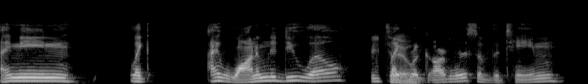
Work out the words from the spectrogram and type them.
I mean, like, I want him to do well, Me too. like regardless of the team,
